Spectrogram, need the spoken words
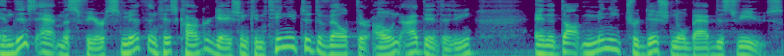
In this atmosphere, Smyth and his congregation continued to develop their own identity and adopt many traditional Baptist views.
